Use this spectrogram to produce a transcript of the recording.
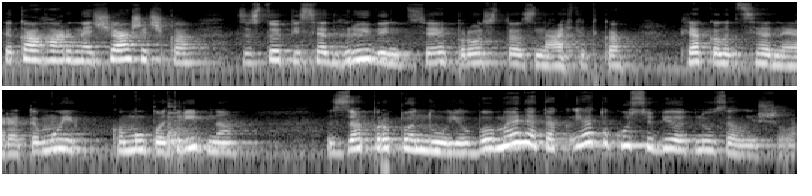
така гарна чашечка за 150 гривень це просто знахідка для колекціонера. Тому і кому потрібно, запропоную. Бо в мене так, я таку собі одну залишила.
